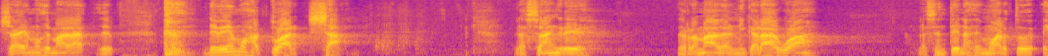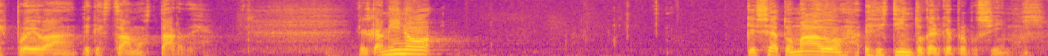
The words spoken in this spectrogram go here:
Ya hemos de, debemos actuar ya. La sangre derramada en Nicaragua las centenas de muertos es prueba de que estamos tarde. El camino que se ha tomado es distinto que el que propusimos.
